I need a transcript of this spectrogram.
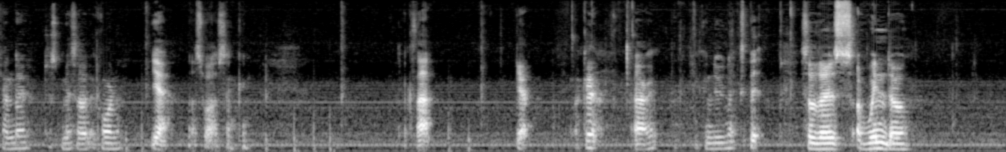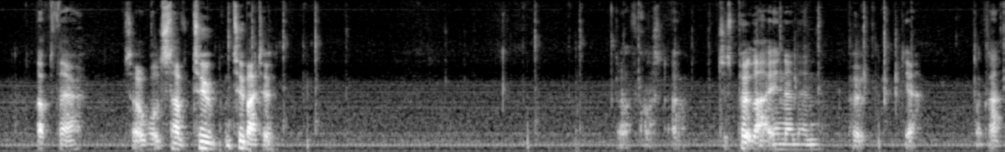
Can do. Just miss out the corner. Yeah, that's what I was thinking. Like that. Yeah, okay. Alright, you can do next bit. So there's a window up there. So we'll just have two two by two. Oh, of course. Oh. Just put that in and then put yeah, like that.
